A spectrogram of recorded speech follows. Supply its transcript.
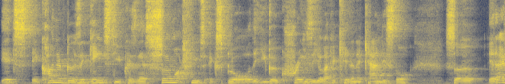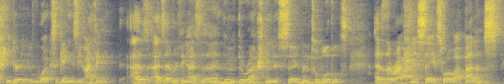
it's it kind of goes against you because there's so much for you to explore that you go crazy. You're like a kid in a candy store. So it actually go, works against you. I think as as everything as the, the, the rationalists say, mental models, as the rationalists say, it's all about balance.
